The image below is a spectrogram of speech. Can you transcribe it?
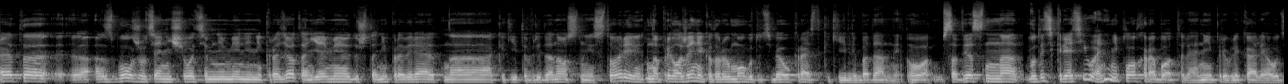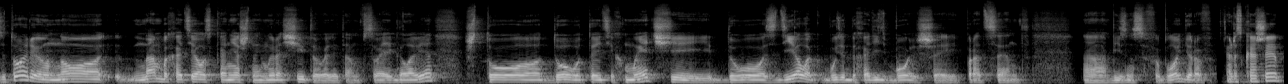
это э, сбол же у тебя ничего, тем не менее, не крадет. Я имею в виду, что они проверяют на какие-то вредоносные истории, на приложения, которые могут у тебя украсть какие-либо данные. Вот. Соответственно, вот эти креативы, они неплохо работали, они привлекали аудиторию, но нам бы хотелось, конечно, и мы рассчитывали там в своей голове, что до вот этих матчей, до сделок будет доходить больший процент а, бизнесов и блогеров. Расскажи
